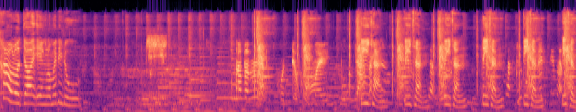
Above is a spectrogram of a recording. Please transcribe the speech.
เข้าเราจอยเองเราไม่ได้ดูเราแบบนึงนะทุกคนเดี๋ยวผมไว้ปรุงยาตีฉัน ตีฉัน ตีฉัน ตีฉัน ตีฉัน ตีฉัน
